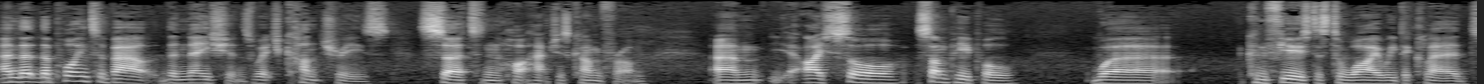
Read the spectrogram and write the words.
And the the point about the nations, which countries certain hot hatches come from, um, I saw some people were confused as to why we declared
